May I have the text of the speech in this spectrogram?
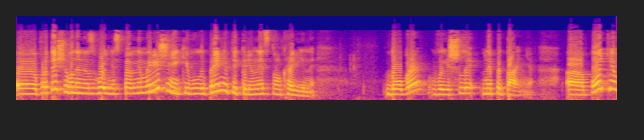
е, про те, що вони не згодні з певними рішеннями, які були прийняті керівництвом країни. Добре, вийшли, не питання. Е, Потім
